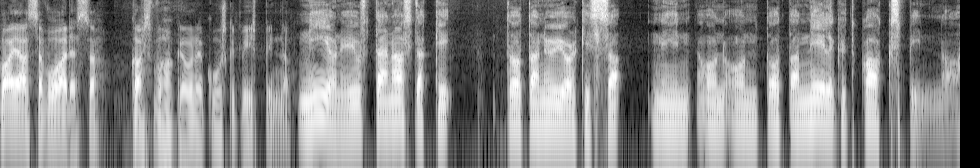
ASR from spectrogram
vajaassa vuodessa kasvuhakeminen 65 pinnaa. Niin on, ja just tämä Nasdaq tota, New Yorkissa niin on, on tota 42 pinnaa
